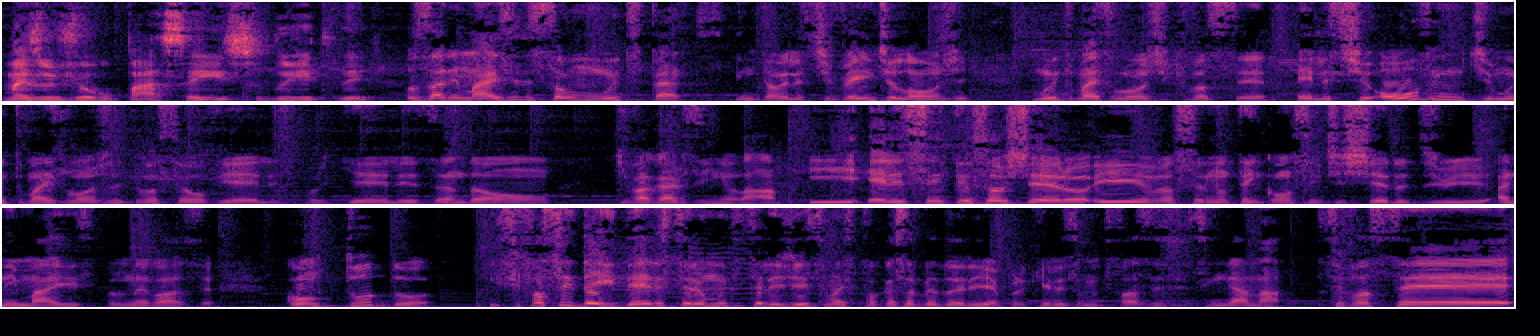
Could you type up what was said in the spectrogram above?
Mas o jogo passa isso do jeito dele. Os animais, eles são muito espertos. Então eles te veem de longe, muito mais longe que você. Eles te ouvem de muito mais longe do que você ouve eles, porque eles andam devagarzinho lá. E eles sentem o seu cheiro e você não tem como sentir cheiro de animais pelo negócio. Contudo, e se fosse ideia deles, teriam muita inteligência, mas pouca sabedoria, porque eles são muito fáceis de se enganar. Se você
